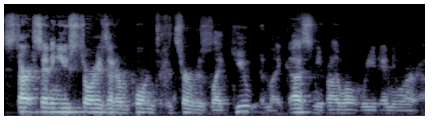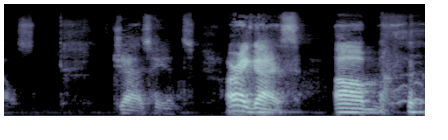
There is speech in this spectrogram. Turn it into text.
start sending you stories that are important to conservatives like you and like us, and you probably won't read anywhere else. Jazz hands. All right, guys. Um,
